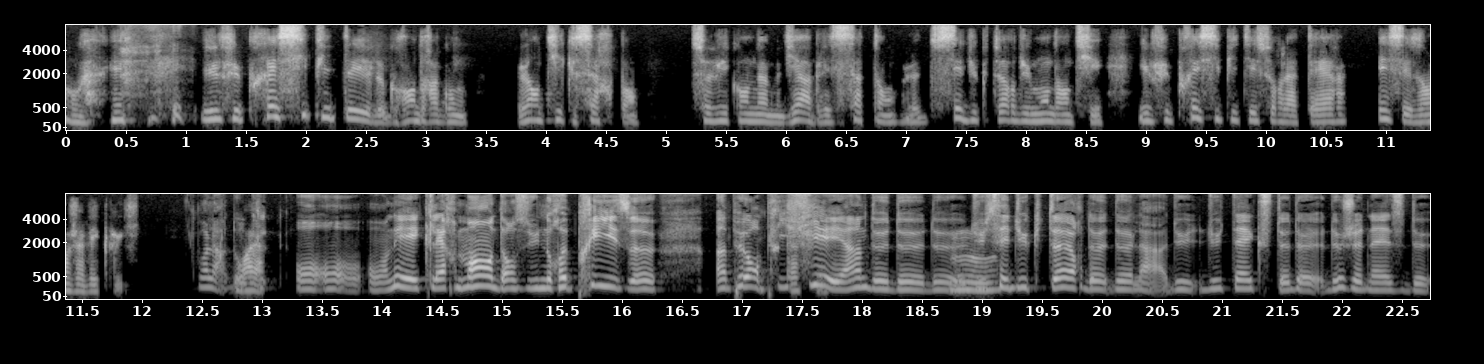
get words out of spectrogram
Il fut précipité, le grand dragon, l'antique serpent celui qu'on nomme diable et Satan, le séducteur du monde entier. Il fut précipité sur la terre et ses anges avec lui. Voilà, donc On, est clairement dans une reprise euh, un peu amplifiée hein, de, du mmh. séducteur de, la, du, texte de, Genèse 2.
